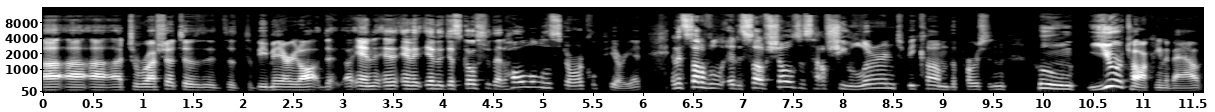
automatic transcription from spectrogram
uh, uh, uh, uh, to Russia to, to, to be married off, and and and it, and it, just goes through that whole little historical period, and it sort of it sort of shows us how she learned to become the person whom you're talking about,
